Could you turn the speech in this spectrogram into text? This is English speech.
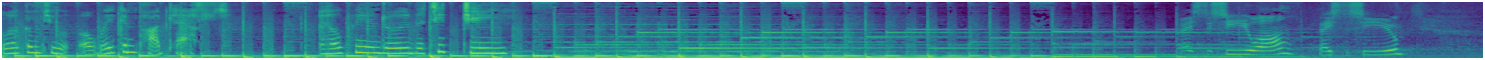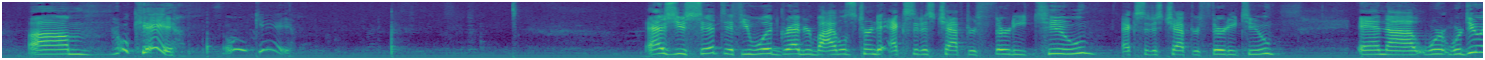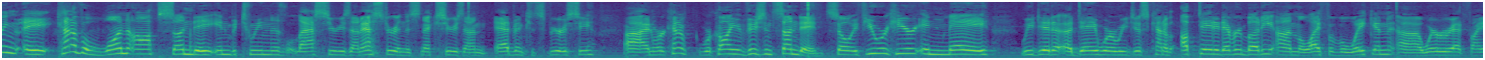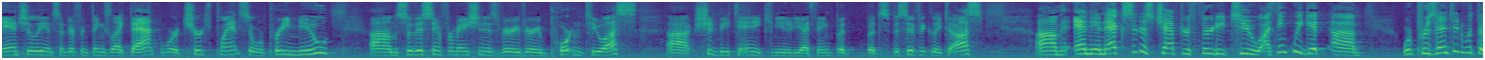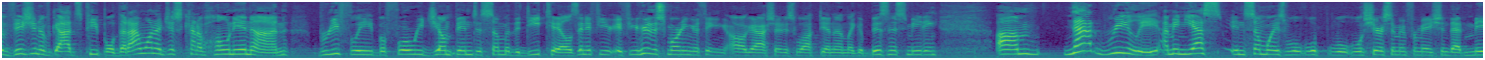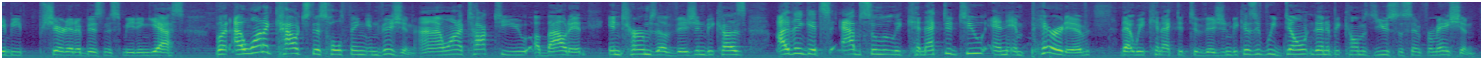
Welcome to Awaken Podcast. I hope you enjoy the teaching. Nice to see you all. Nice to see you. Um, okay. Okay. As you sit, if you would, grab your Bibles, turn to Exodus chapter 32. Exodus chapter 32. And uh, we're, we're doing a kind of a one off Sunday in between the last series on Esther and this next series on Advent Conspiracy. Uh, and we're kind of we're calling it Vision Sunday. So if you were here in May, we did a, a day where we just kind of updated everybody on the life of Awaken, uh, where we're at financially, and some different things like that. We're a church plant, so we're pretty new. Um, so this information is very, very important to us. Uh, should be to any community, I think, but but specifically to us. Um, and in Exodus chapter 32, I think we get um, we're presented with the vision of God's people that I want to just kind of hone in on briefly before we jump into some of the details. And if you're if you're here this morning, you're thinking, "Oh gosh, I just walked in on like a business meeting." Um, not really. I mean, yes, in some ways we'll, we'll, we'll, share some information that may be shared at a business meeting, yes. But I want to couch this whole thing in vision, and I want to talk to you about it in terms of vision because I think it's absolutely connected to and imperative that we connect it to vision because if we don't, then it becomes useless information.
